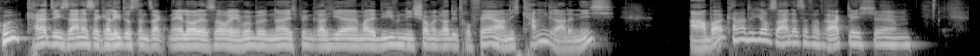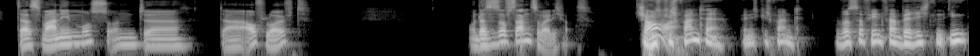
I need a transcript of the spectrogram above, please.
Cool. Kann natürlich sein, dass der Kalitos dann sagt: Nee, Leute, sorry, Wimbledon, ne, ich bin gerade hier in Malediven, ich schaue mir gerade die Trophäe an. Ich kann gerade nicht. Aber kann natürlich auch sein, dass er vertraglich ähm, das wahrnehmen muss und äh, da aufläuft. Und das ist auf Sand, soweit ich weiß. Schauen Bin ich gespannt, Herr. Bin ich gespannt. Du wirst auf jeden Fall berichten. In,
